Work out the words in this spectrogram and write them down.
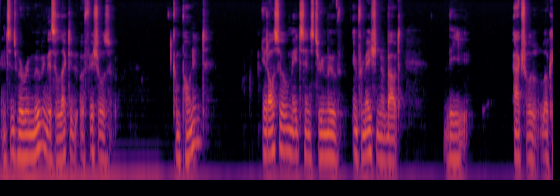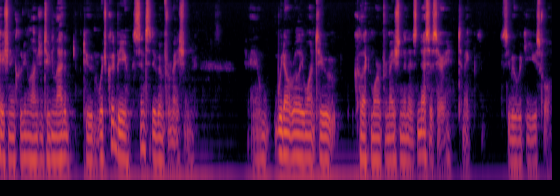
And since we're removing this elected officials component, it also made sense to remove information about the actual location, including longitude and latitude, which could be sensitive information. And we don't really want to collect more information than is necessary to make CiviWiki useful.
